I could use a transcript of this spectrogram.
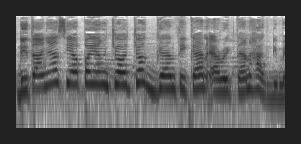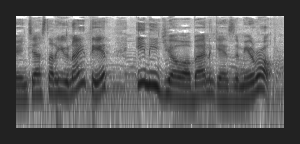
Ditanya siapa yang cocok gantikan Erik Ten Hag di Manchester United, ini jawaban Casemiro.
